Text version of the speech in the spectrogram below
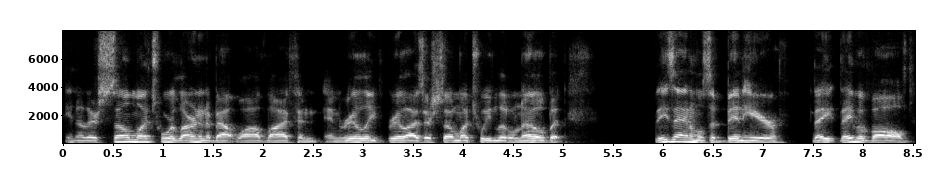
you know, there's so much we're learning about wildlife, and and really realize there's so much we little know. But these animals have been here; they they've evolved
